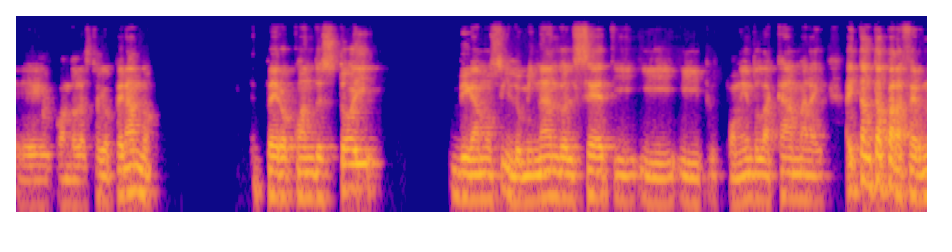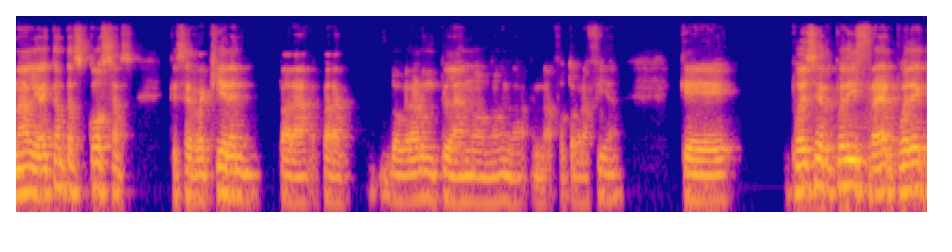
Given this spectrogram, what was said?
eh, cuando la estoy operando. Pero cuando estoy, digamos, iluminando el set y, y poniendo la cámara, hay tanta parafernalia, hay tantas cosas que se requieren para, para lograr un plano ¿no? en, la, en la fotografía, que puede, ser, puede distraer, puede,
